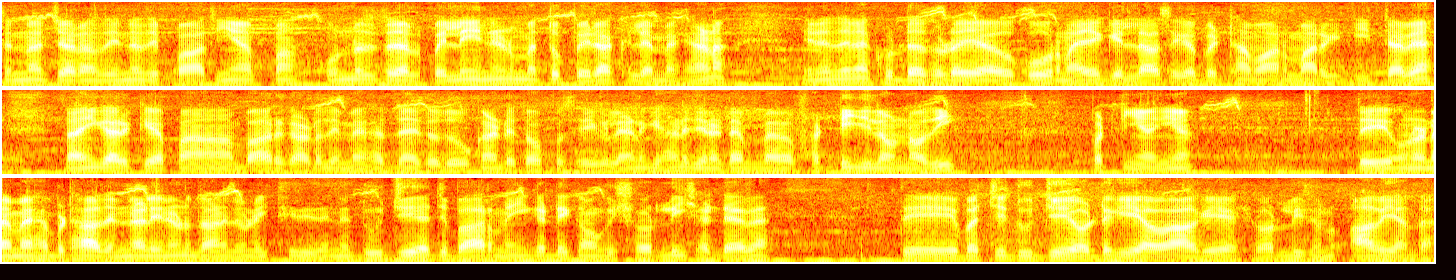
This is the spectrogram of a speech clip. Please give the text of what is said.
ਤਿੰਨਾਂ ਚਾਰਾਂ ਦੇ ਇਹਨਾਂ ਦੇ ਪਾਤੀਆਂ ਆਪਾਂ। ਉਹਨਾਂ ਦੇ ਤਾਂ ਚੱਲ ਪਹਿਲਾਂ ਹੀ ਇਹਨਾਂ ਨੂੰ ਮੈਂ ਧੁੱਪੇ ਰੱਖ ਲਿਆ। ਮੈਂ ਕਿਹਾ ਹਨਾ ਇਹਨਾਂ ਦੇ ਨਾ ਖੁੱਡਾ ਥੋੜਾ ਜਿਹਾ ਘੋਰਨਾ ਜਿਹਾ ਗਿੱਲਾ ਸੀਗਾ, ਬੈਠਾ ਮਾਰ ਮਾਰ ਕੇ ਕੀਤਾ ਵਿਆ ਤਾਂ ਹੀ ਕਰਕੇ ਆਪਾਂ ਬਾਹਰ ਕੱਢ ਲਏ ਮੈਂ ਕਿਹਾ ਇਦਾਂ ਤਾਂ 2 ਘੰਟੇ ਧੁੱਪ ਸੇਕ ਲੈਣਗੇ, ਹਨਾ? ਜਿੰਨਾ ਟਾਈਮ ਮੈਂ ਫੱਟੀ ਜਿਲਾਉਣਾ ਉਹਦੀ, ਪੱਟੀਆਂ ਜੀਆਂ। ਤੇ ਉਹਨਾਂ ਨੇ ਮੈਂ ਬਿਠਾ ਦੇਣ ਨਾਲ ਇਹਨਾਂ ਨੂੰ ਦਾਣੇ ਦੋਣੇ ਇੱਥੇ ਦੇ ਦੇਣੇ ਦੂਜੇ ਅੱਜ ਬਾਹਰ ਨਹੀਂ ਕੱਢੇ ਕਿਉਂਕਿ ਸ਼ੁਰਲੀ ਛੱਡਿਆ ਵਾ ਤੇ ਬੱਚੇ ਦੂਜੇ ਉੱਡ ਕੇ ਆ ਗਏ ਆ, ਸ਼ੁਰਲੀ ਤੁਹਾਨੂੰ ਆ ਵੀ ਜਾਂਦਾ।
